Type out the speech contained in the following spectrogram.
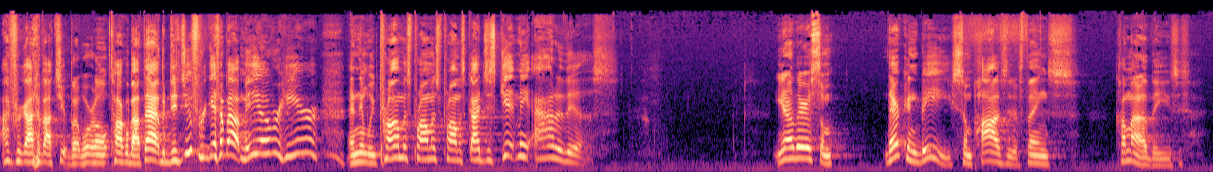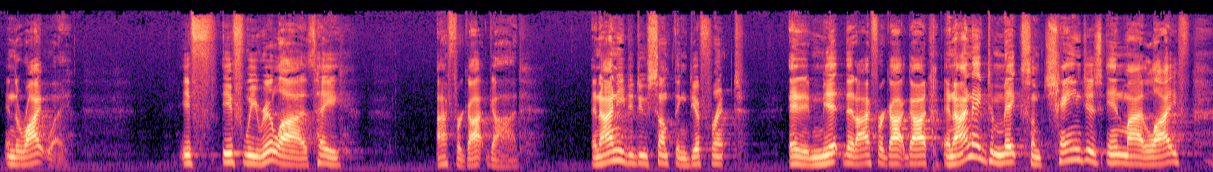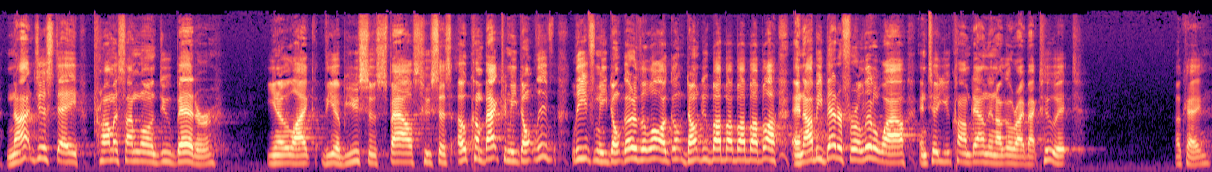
I forgot about you, but we won't talk about that. But did you forget about me over here? And then we promise, promise, promise, God, just get me out of this. You know, there's some, there can be some positive things come out of these in the right way. If, if we realize, hey, I forgot God, and I need to do something different and admit that I forgot God. And I need to make some changes in my life, not just a promise I'm going to do better, you know, like the abusive spouse who says, Oh, come back to me, don't leave, leave me, don't go to the law, don't, don't do blah, blah, blah, blah, blah, and I'll be better for a little while until you calm down, then I'll go right back to it. Okay?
